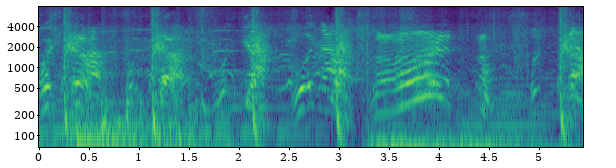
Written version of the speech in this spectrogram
ওই। যা। ওই যা। ওই। যা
